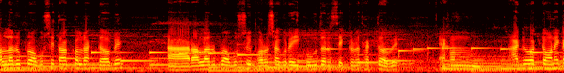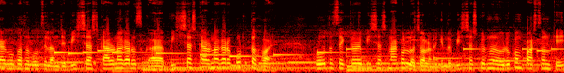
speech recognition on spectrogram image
আল্লাহর উপরে অবশ্যই তাওয়াক্কাল রাখতে হবে। আর আল্লাহর উপর অবশ্যই ভরসা করে এই কবুতরের সেক্টরে থাকতে হবে। এখন আগেও একটা অনেক আগে কথা বলছিলাম যে বিশ্বাস কারও না কারও বিশ্বাস কারও না কারও করতে হয়। কবুতর সেক্টরে বিশ্বাস না করলেও চলে না। কিন্তু বিশ্বাস করবেন ওইরকম পার্সনকেই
